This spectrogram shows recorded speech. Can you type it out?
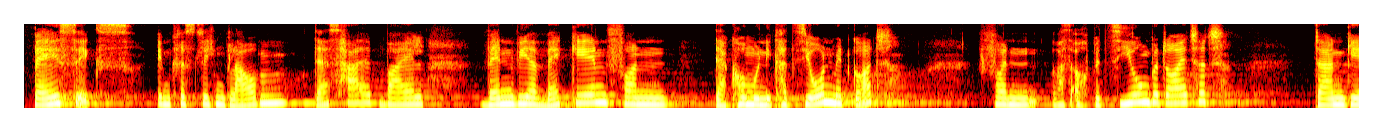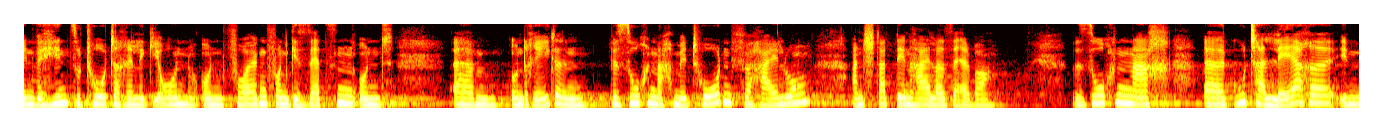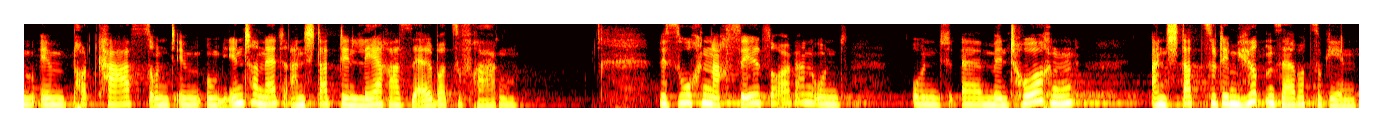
Basics im christlichen Glauben deshalb, weil wenn wir weggehen von der Kommunikation mit Gott, von was auch Beziehung bedeutet, dann gehen wir hin zu toter Religion und folgen von Gesetzen und, ähm, und Regeln. Wir suchen nach Methoden für Heilung anstatt den Heiler selber. Suchen nach äh, guter Lehre im, im Podcast und im, im Internet, anstatt den Lehrer selber zu fragen. Wir suchen nach Seelsorgern und, und äh, Mentoren, anstatt zu dem Hirten selber zu gehen.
